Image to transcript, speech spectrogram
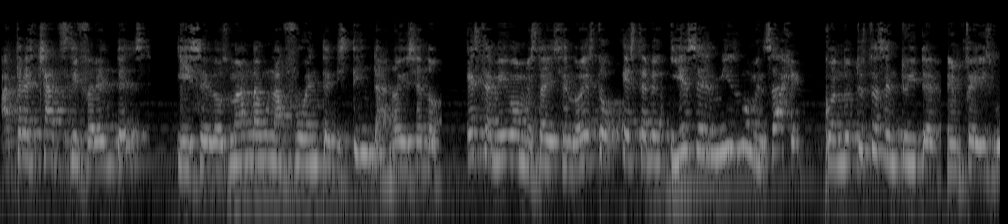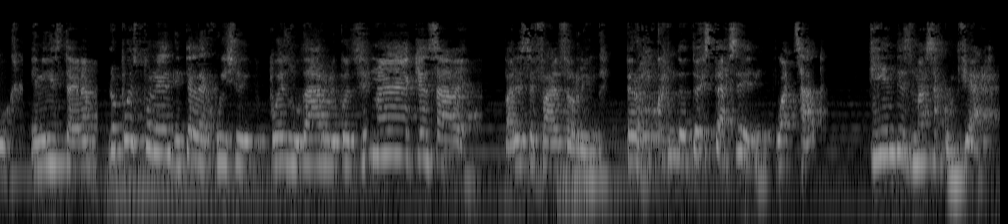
a tres chats diferentes y se los manda una fuente distinta, ¿no? Diciendo, este amigo me está diciendo esto, este amigo, y es el mismo mensaje. Cuando tú estás en Twitter, en Facebook, en Instagram, lo puedes poner en tela de juicio y puedes dudarlo y puedes decir, quién sabe Parece falso, Rick. Pero cuando tú estás en WhatsApp, tiendes más a confiar.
